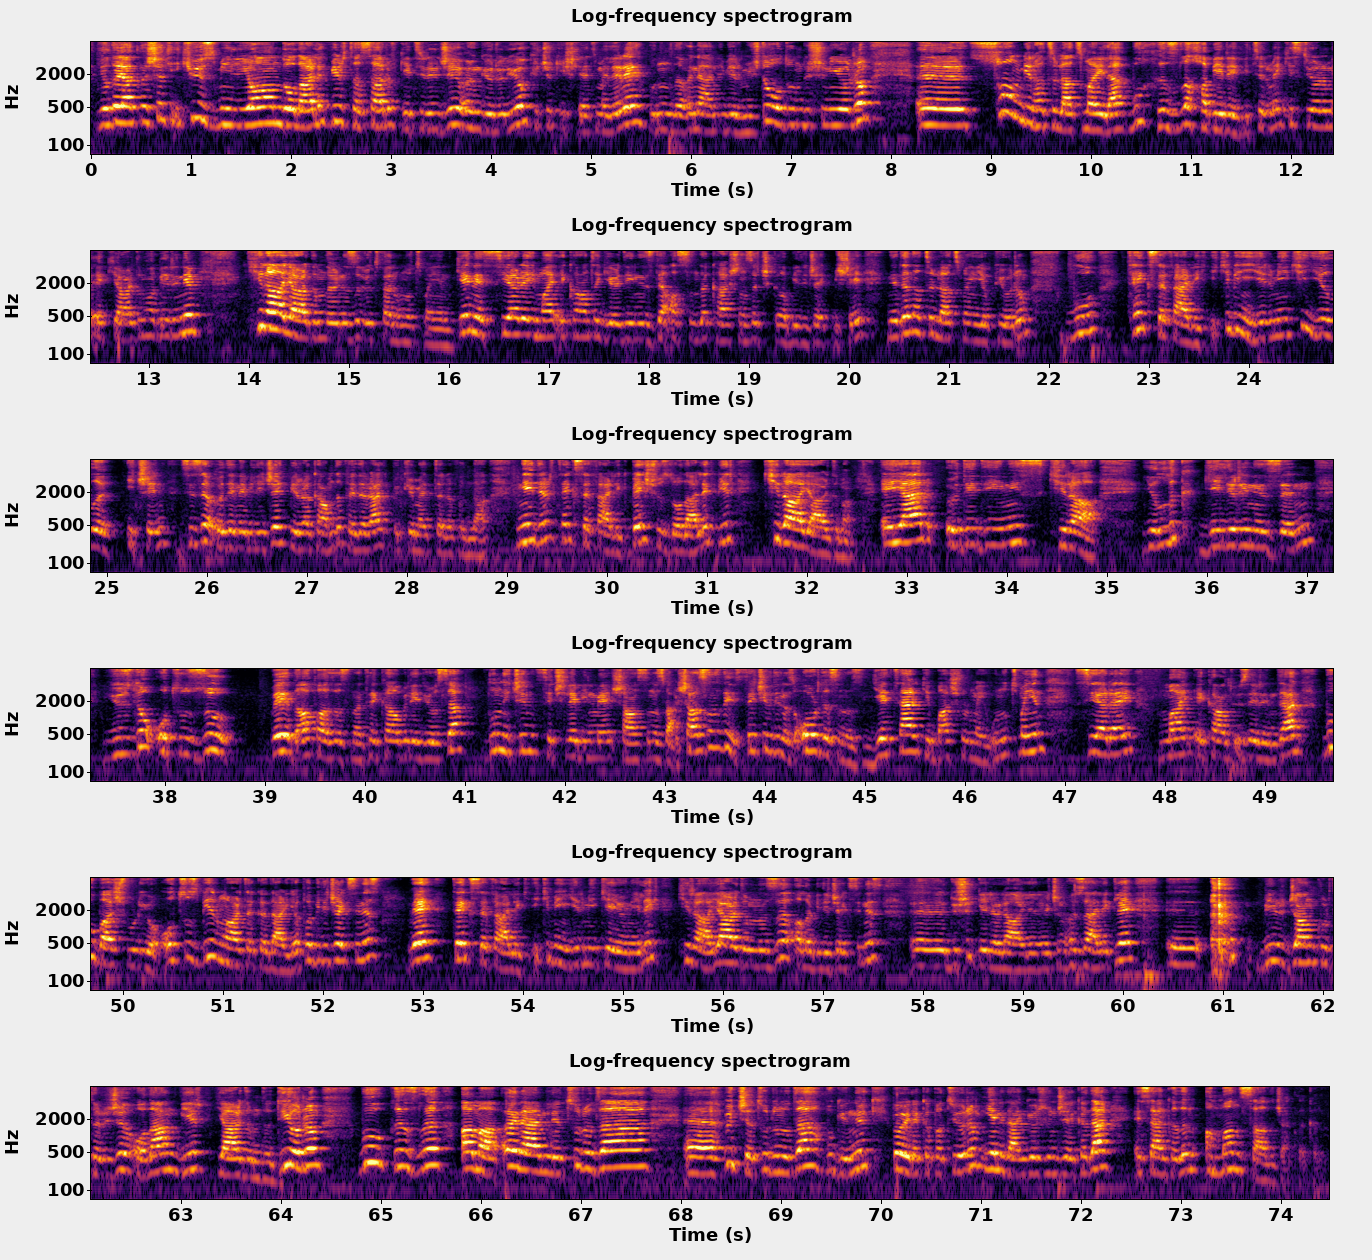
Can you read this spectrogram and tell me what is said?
Yılda yaklaşık 200 milyon dolarlık bir tasarruf getirileceği öngörülüyor küçük işletmelere. Bunun da önemli bir müjde olduğunu düşünüyorum. Ee, son bir hatırlatmayla bu hızlı haberi bitirmek istiyorum. Ek yardım haberini. Kira yardımlarınızı lütfen unutmayın. Gene CRA My Account'a girdiğinizde aslında karşınıza çıkabilecek bir şey. Neden hatırlatmayı yapıyorum? Bu tek seferlik 2022 yılı için size ödenebilecek bir rakamda federal hükümet tarafından. Nedir? Tek seferlik 500 dolarlık bir kira yardımı. Eğer ödediğiniz kira yıllık gelirinizin %30'u ve daha fazlasına tekabül ediyorsa bunun için seçilebilme şansınız var. Şansınız değil, seçildiniz, oradasınız. Yeter ki başvurmayı unutmayın. CRA My Account üzerinden bu başvuruyu 31 Mart'a kadar yapabileceksiniz ve tek seferlik 2022'ye yönelik kira yardımınızı alabileceksiniz. Ee, düşük gelirli aileler için özellikle e, bir can kurtarıcı olan bir yardımdı diyorum. Bu hızlı ama önemli turu da e, bütçe turunu da bugünlük böyle kapatıyorum. Yeniden görüşünceye kadar esen kalın, aman sağlıcakla kalın.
